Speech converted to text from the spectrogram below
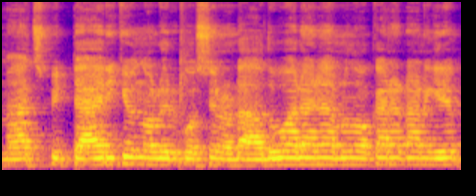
മാച്ച് ഫിറ്റ് ആയിരിക്കും എന്നുള്ളൊരു ക്വസ്റ്റ്യൻ ഉണ്ട്. അതുപോലെ തന്നെ നമ്മൾ നോക്കാനായിട്ടാണെങ്കിലും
